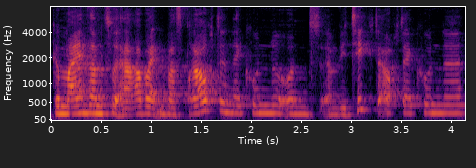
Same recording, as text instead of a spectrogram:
gemeinsam zu erarbeiten, was braucht denn der Kunde und ähm, wie tickt auch der Kunde.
